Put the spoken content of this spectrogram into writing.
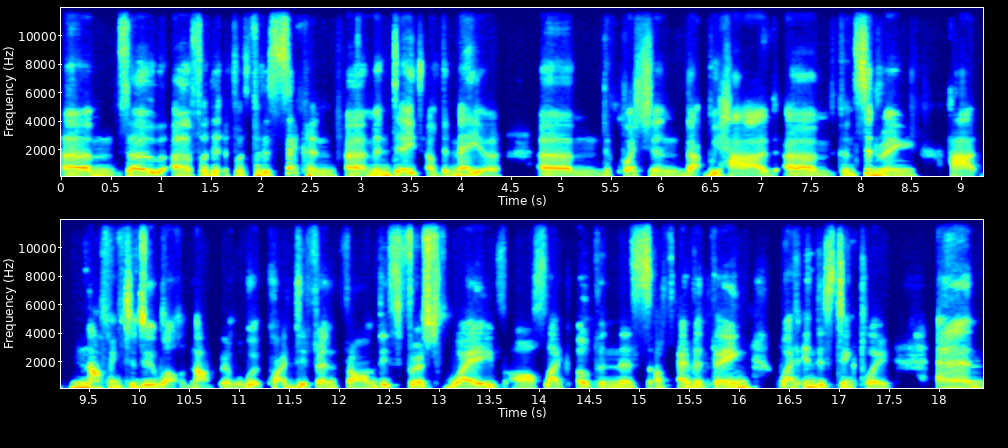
Um, so uh, for the for, for the second mandate of the mayor, um, the question that we had um, considering had nothing to do, well, not, were quite different from this first wave of like openness of everything quite indistinctly. And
